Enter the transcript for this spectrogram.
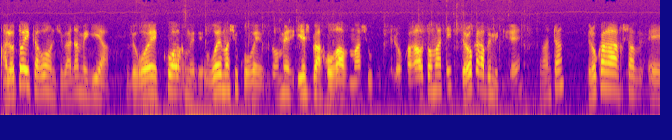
על אותו עיקרון שבן מגיע ורואה כוח, רואה משהו קורה, ואומר, יש מאחוריו משהו, זה לא קרה אוטומטית, זה לא קרה במקרה, הבנת? זה לא קרה עכשיו, אה,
